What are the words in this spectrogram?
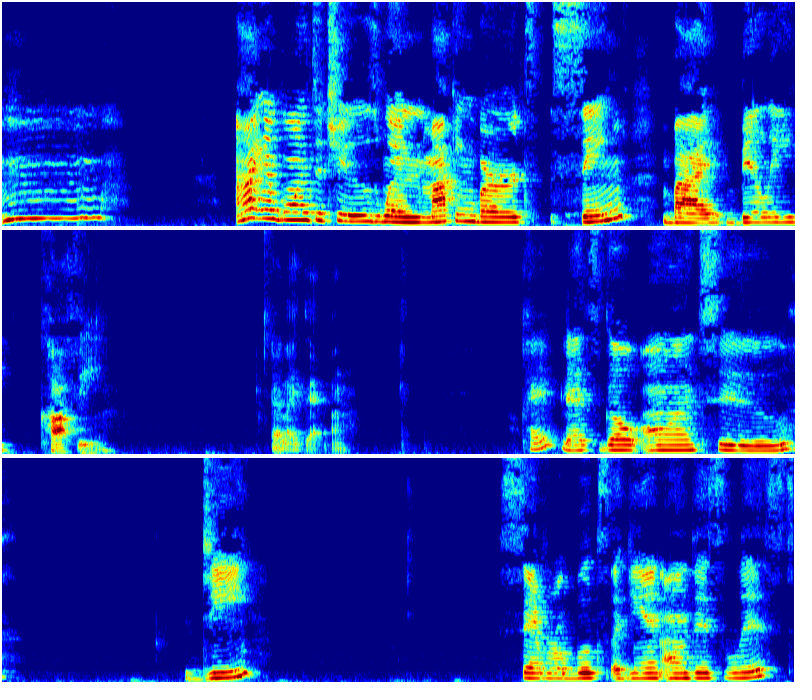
Mm, I am going to choose When Mockingbirds Sing by Billy Coffey. I like that one. Okay, let's go on to D. several books again on this list.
